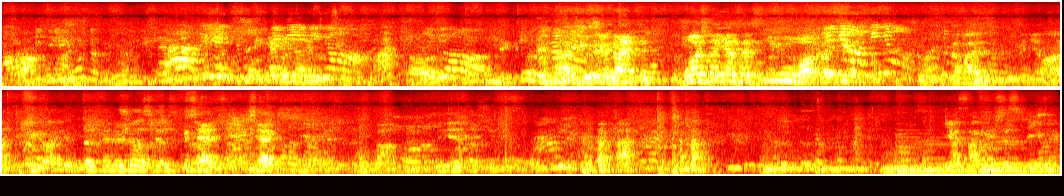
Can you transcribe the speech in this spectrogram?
А родителей можна представити? Так, почекайте. Можна я засніму вас? Давай. Сядь, сядь. Я самый счастливый.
